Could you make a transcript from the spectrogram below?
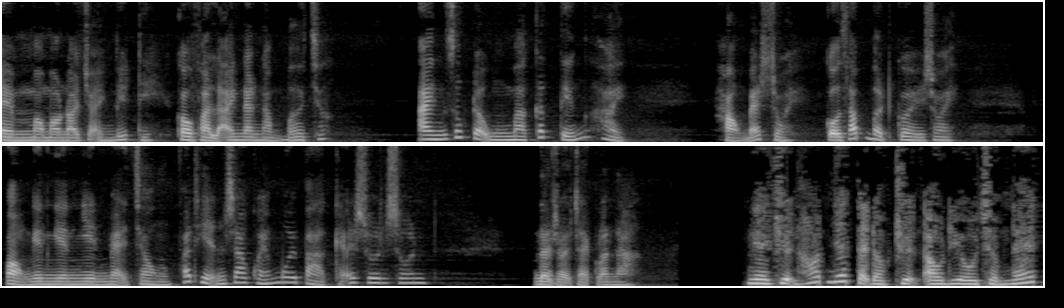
Em mau mau nói cho anh biết đi, không phải là anh đang nằm mơ chứ? Anh xúc động mà cất tiếng hỏi. Hỏng bét rồi, cô sắp bật cười rồi. Phòng nghiên nghiên nhìn mẹ chồng phát hiện ra khóe môi bà khẽ run run. Đợi rồi Trạch lần à. Nghe chuyện hot nhất tại đọc truyện audio.net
